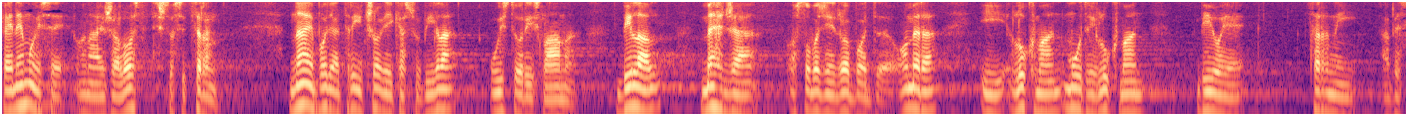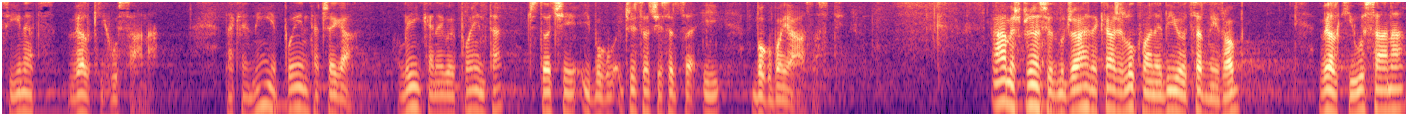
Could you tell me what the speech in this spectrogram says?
kaj nemoj se onaj žalostiti što si crn. Najbolja tri čovjeka su bila u istoriji Islama. Bilal, Mehđa, oslobođeni rob od e, Omera i Lukman, mudri Lukman, bio je crni abesinac velikih Husana. Dakle, nije pojenta čega lika, nego je pojenta čistoće, i bog, čistoće srca i bogobojaznosti. Ameš prenosi od Mujahide, kaže Lukman je bio crni rob, veliki usana,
